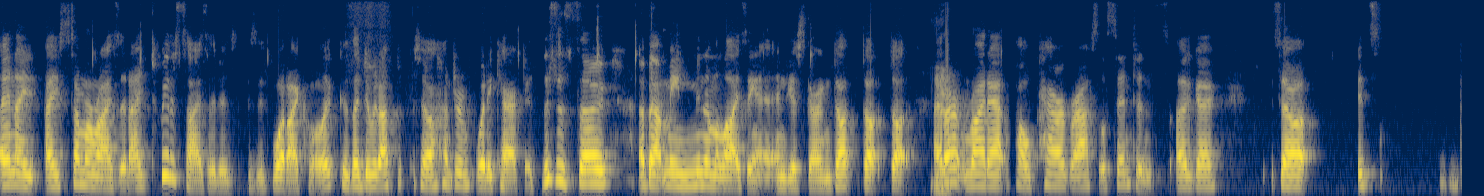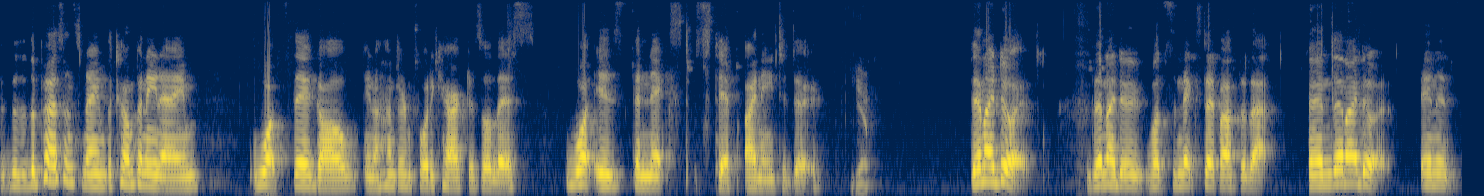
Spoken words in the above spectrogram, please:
and I, I summarize it. I Twittercize it is, is what I call it because I do it up to 140 characters. This is so about me minimalizing it and just going dot dot dot. Yeah. I don't write out whole paragraphs or sentence. I go so it's the, the person's name, the company name, what's their goal in 140 characters or less. What is the next step I need to do? Yep. Then I do it. Then I do what's the next step after that, and then I do it. And it's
